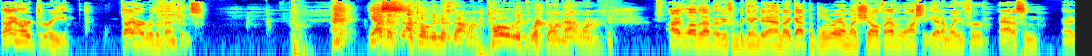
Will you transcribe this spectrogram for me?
Die Hard 3. Die Hard with a Vengeance. I, yes! missed, I totally missed that one. Totally bricked on that one. I love that movie from beginning to end. I got the Blu-ray on my shelf. I haven't watched it yet. I'm waiting for Addison. I,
